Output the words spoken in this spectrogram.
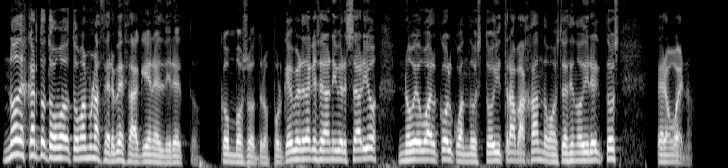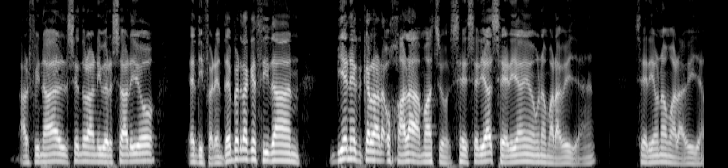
No descarto to tomarme una cerveza aquí en el directo con vosotros, porque es verdad que es el aniversario, no bebo alcohol cuando estoy trabajando, cuando estoy haciendo directos, pero bueno, al final, siendo el aniversario, es diferente. Es verdad que Zidane viene, claro, ojalá, macho, sería, sería una maravilla, ¿eh? Sería una maravilla.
